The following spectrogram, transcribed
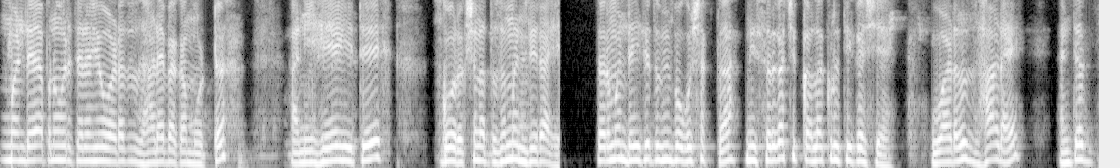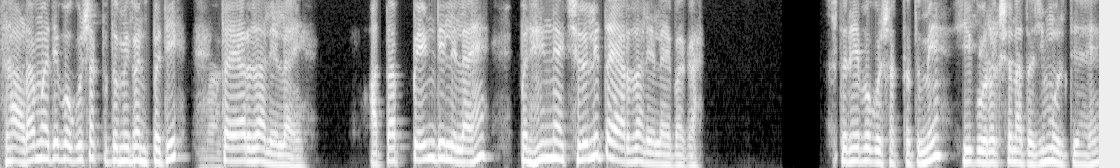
मंडळी आपण वरतीला हे वडाचं झाड आहे बघा मोठं. आणि हे इथे गोरक्षनाथाचं मंदिर आहे. तर मंडळी इथे तुम्ही बघू शकता निसर्गाची कलाकृती कशी आहे. वडाचं झाड आहे आणि त्या झाडामध्ये बघू शकता तुम्ही गणपती तयार झालेला आहे. आता पेंट दिलेला आहे पण हे नॅचरली तयार झालेलं आहे बघा. तर हे बघू शकता तुम्ही ही गोरक्षनाथाची मूर्ती आहे.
